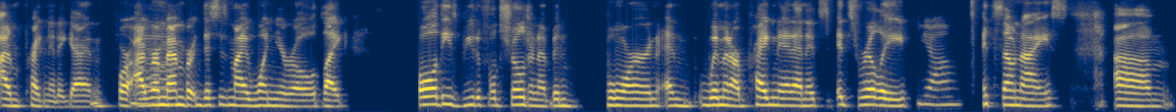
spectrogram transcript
I'm pregnant again or i remember this is my one year old like all these beautiful children have been born and women are pregnant and it's it's really Yeah. it's so nice. Um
